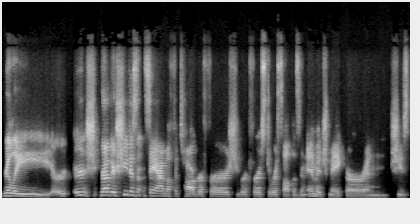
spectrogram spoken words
really, or, or she, rather, she doesn't say I'm a photographer. She refers to herself as an image maker, and she's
